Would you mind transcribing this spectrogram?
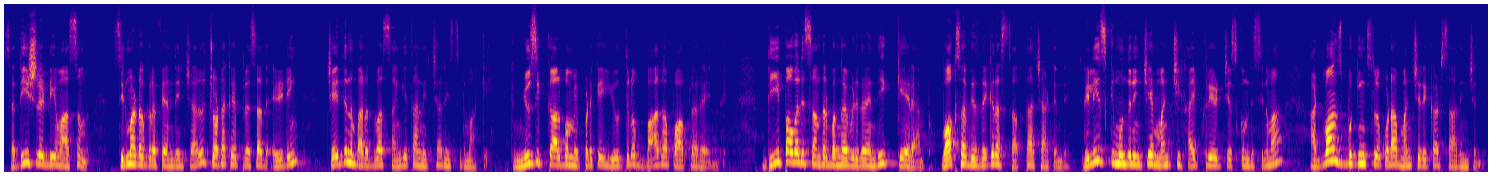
సతీష్ రెడ్డి మాసం సినిమాటోగ్రఫీ అందించారు. చోటకై ప్రసాద్ ఎడిటింగ్ చైతన్య భరద్వాజ్ సంగీతాన్ని ఇచ్చారు ఈ సినిమాకి. ఇక మ్యూజిక్ ఆల్బమ్ ఇప్పటికే యూత్లో బాగా పాపులర్ అయింది. దీపావళి సందర్భంగా విడుదలైంది కే ర్యాంప్. బాక్స్ ఆఫీస్ దగ్గర సత్తా చాటింది. రిలీజ్కి ముందు నుంచే మంచి హైప్ క్రియేట్ చేసుకుంది సినిమా. అడ్వాన్స్ బుకింగ్స్లో కూడా మంచి రికార్డ్ సాధించింది.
